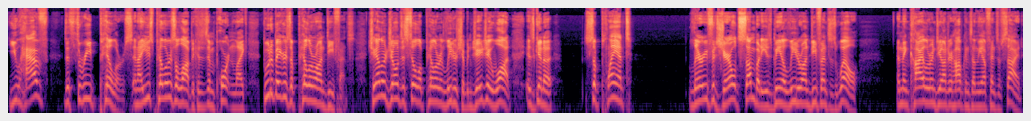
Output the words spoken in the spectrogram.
you have the three pillars, and I use pillars a lot because it's important. Like Budda Baker's a pillar on defense. Chandler Jones is still a pillar in leadership, and J.J. Watt is going to supplant Larry Fitzgerald. Somebody is being a leader on defense as well and then Kyler and DeAndre Hopkins on the offensive side.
